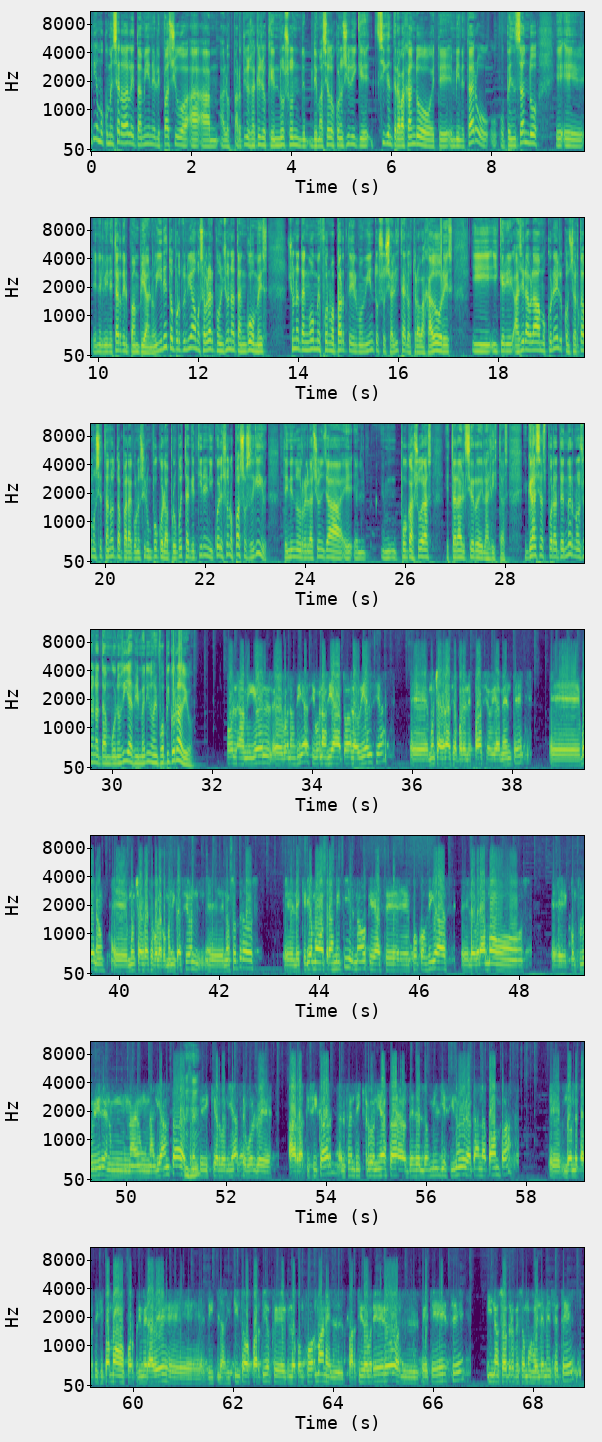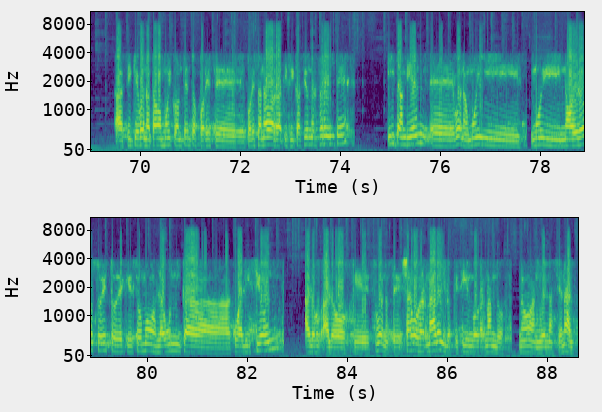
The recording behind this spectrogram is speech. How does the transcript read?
queríamos comenzar a darle también el espacio a, los partidos, aquellos que no son demasiados conocidos y que siguen trabajando este, en bienestar o, pensando eh, eh, en el bienestar del pampeano. Y en esta oportunidad vamos a hablar con Jonathan Gómez. Jonathan Gómez forma parte del movimiento socialista de los trabajadores y, ayer hablábamos con él, concertamos esta nota para conocer un poco la propuesta que tienen y cuáles son los pasos a seguir, teniendo relación ya eh, el en pocas horas estará el cierre de las listas. Gracias por atendernos, Jonathan. Buenos días, bienvenidos a Infopico Radio. Hola, Miguel. Eh, buenos días y buenos días a toda la audiencia. Eh, muchas gracias por el espacio, obviamente. Eh, bueno, muchas gracias por la comunicación. nosotros les queríamos transmitir ¿no? que hace pocos días logramos confluir en una, alianza. El Frente de Izquierda Unidad se vuelve a ratificar. El Frente Izquierda Unida está desde el 2019 acá en La Pampa, eh, donde participamos por primera vez eh, los distintos partidos que lo conforman, el Partido Obrero, el PTS y nosotros que somos el MCT. Así que bueno, estamos muy contentos por ese por esa nueva ratificación del frente y también eh, bueno muy muy novedoso esto de que somos la única coalición a los, a los que, bueno, se, ya gobernaron y los que siguen gobernando ¿no? a nivel nacional.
